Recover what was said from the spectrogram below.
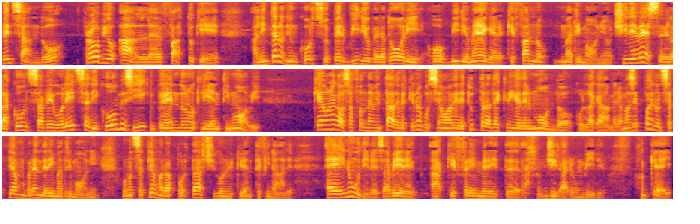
pensando proprio al fatto che all'interno di un corso per video operatori o videomaker che fanno matrimonio ci deve essere la consapevolezza di come si prendono clienti nuovi che è una cosa fondamentale perché noi possiamo avere tutta la tecnica del mondo con la camera, ma se poi non sappiamo prendere i matrimoni o non sappiamo rapportarci con il cliente finale, è inutile sapere a che frame rate girare un video. Ok?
